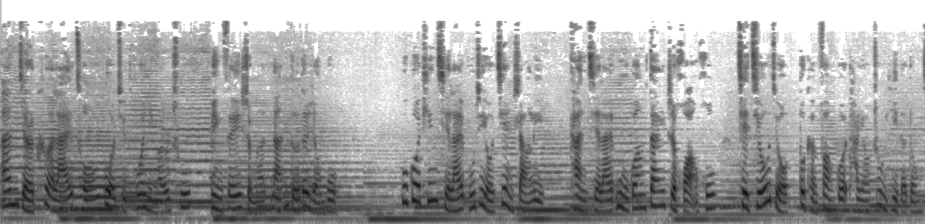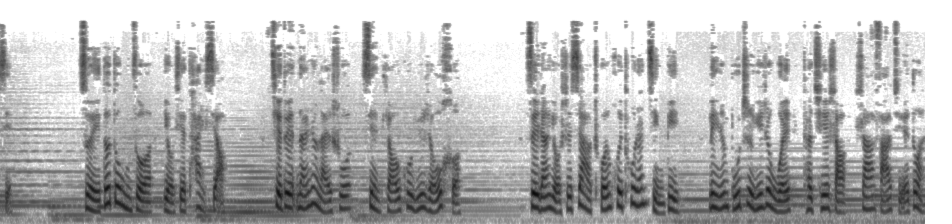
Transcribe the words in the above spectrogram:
安吉尔·克莱从过去脱颖而出，并非什么难得的人物，不过听起来不具有鉴赏力，看起来目光呆滞恍惚，且久久不肯放过他要注意的东西。嘴的动作有些太小，且对男人来说线条过于柔和。虽然有时下唇会突然紧闭。令人不至于认为他缺少杀伐决断，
